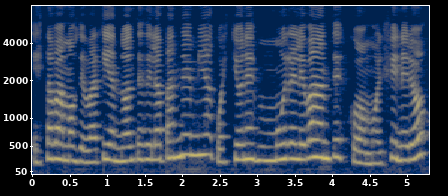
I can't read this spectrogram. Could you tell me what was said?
estábamos debatiendo antes de la pandemia cuestiones muy relevantes como el género,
